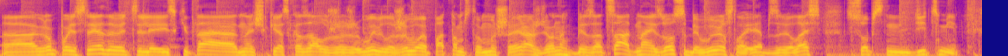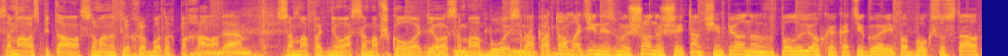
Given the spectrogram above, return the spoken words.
Э, Группа исследователей из Китая, значит, как я сказал, уже вывела живое потомство мышей, рожденных без отца. Одна из особей выросла и обзавелась собственными детьми. Сама воспитала, сама на трех работах пахала. Да. Сама подняла, сама в школу одела, сама обула, сама А потом кормила. один из мышонышей, там чемпионом в полулегкой категории по боксу стал,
